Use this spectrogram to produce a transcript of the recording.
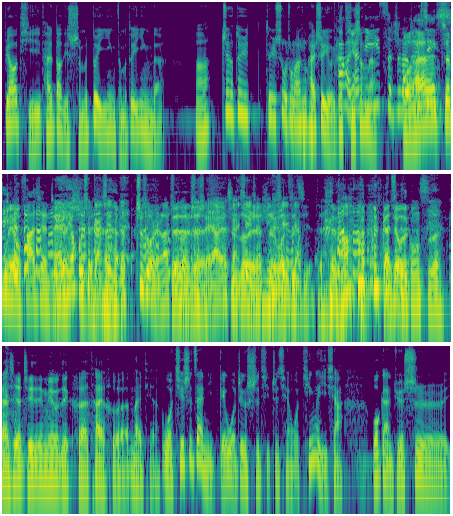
标题它到底是什么对应，怎么对应的啊？这个对于对于受众来说还是有一个提升的。第一次知道我还这个信息真。没有发现这个。哎，你要回去感谢你的制作人了，制作人是谁啊？要感谢一下，谢一下。我自己，对，感谢我的公司，感谢 JZ Music 和泰和麦田。我其实，在你给我这个实体之前，我听了一下，我感觉是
